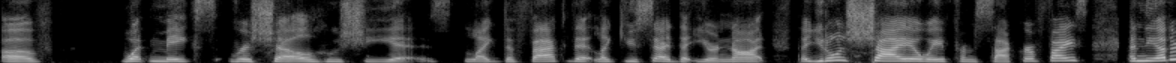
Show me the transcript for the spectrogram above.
of what makes Richelle who she is. Like the fact that, like you said, that you're not, that you don't shy away from sacrifice. And the other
